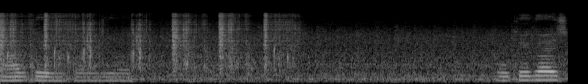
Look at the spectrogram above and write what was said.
मार दे ओके गाइस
